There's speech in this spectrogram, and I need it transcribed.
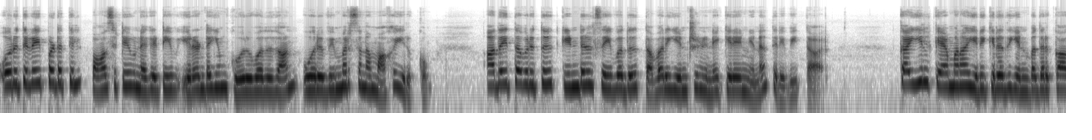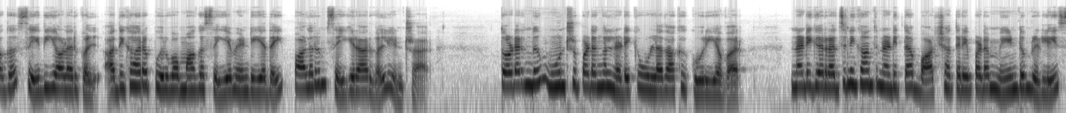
ஒரு திரைப்படத்தில் பாசிட்டிவ் நெகட்டிவ் இரண்டையும் கூறுவதுதான் ஒரு விமர்சனமாக இருக்கும். அதை தவிர்த்து கிண்டல் செய்வது தவறு என்று நினைக்கிறேன் என தெரிவித்தார். கையில் கேமரா இருக்கிறது என்பதற்காக செய்தியாளர்கள் அதிகாரப்பூர்வமாக செய்ய வேண்டியதை பலரும் செய்கிறார்கள் என்றார். தொடர்ந்து மூன்று படங்கள் நடிக்க உள்ளதாக கூறியவர். நடிகர் ரஜினிகாந்த் நடித்த பாட்ஷா திரைப்படம் மீண்டும் ரிலீஸ்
